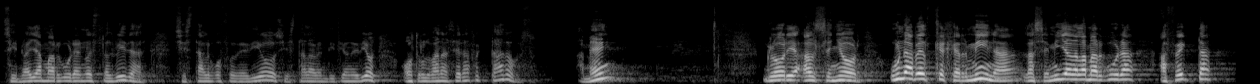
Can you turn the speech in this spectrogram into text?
Si no hay amargura en nuestras vidas, si está el gozo de Dios, si está la bendición de Dios, otros van a ser afectados. Amén. Gloria al Señor. Una vez que germina, la semilla de la amargura afecta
